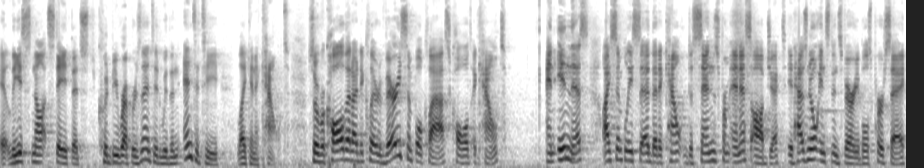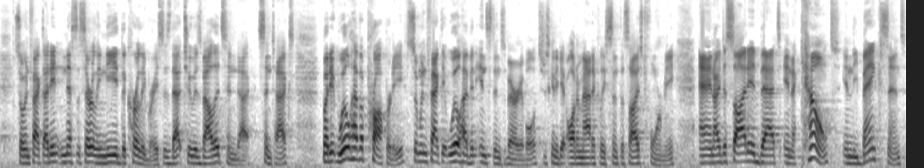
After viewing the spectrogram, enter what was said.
at least not state that could be represented with an entity like an account. So recall that I declared a very simple class called account. And in this, I simply said that account descends from NS object. It has no instance variables per se. So in fact, I didn't necessarily need the curly braces. That too is valid syntax. But it will have a property. So in fact, it will have an instance variable. It's just going to get automatically synthesized for me. And I decided that an account, in the bank sense,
